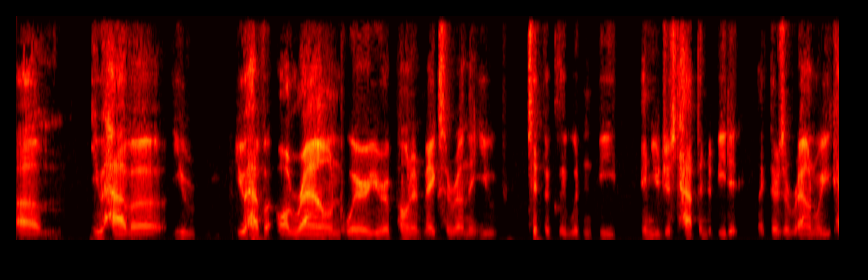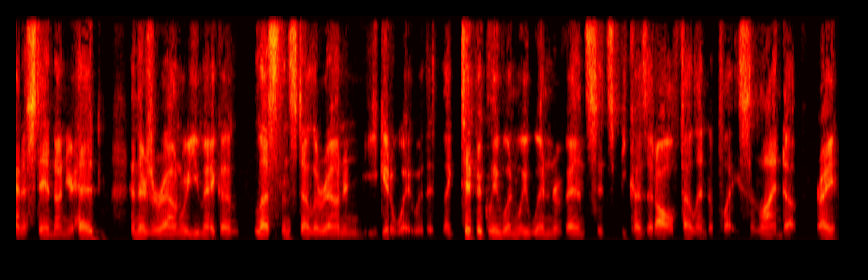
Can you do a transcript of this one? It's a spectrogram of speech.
um, you have a you you have a round where your opponent makes a run that you typically wouldn't beat and you just happen to beat it. Like there's a round where you kind of stand on your head, and there's a round where you make a less than stellar round and you get away with it. Like typically when we win events, it's because it all fell into place and lined up, right?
